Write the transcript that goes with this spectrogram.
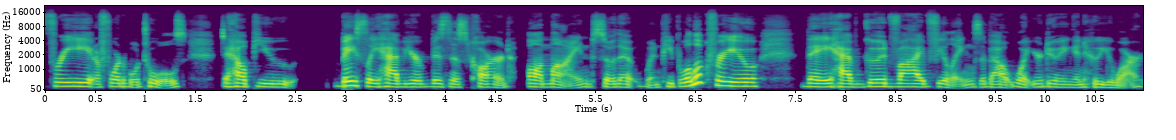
free and affordable tools to help you basically have your business card online so that when people look for you, they have good vibe feelings about what you're doing and who you are.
